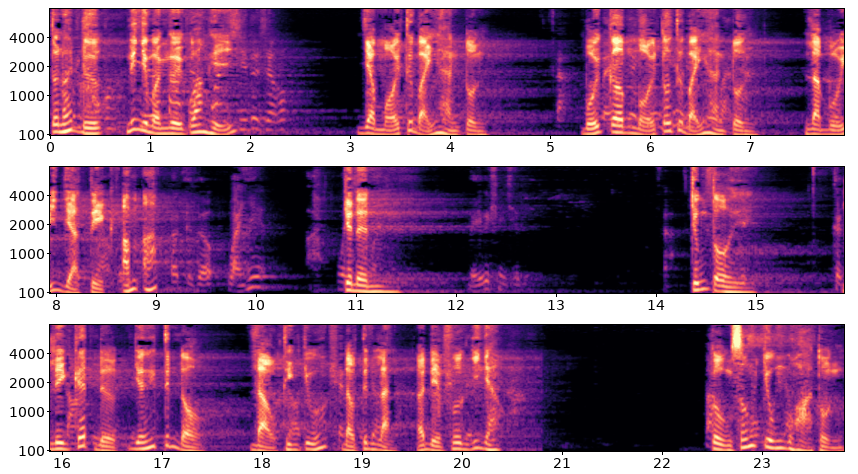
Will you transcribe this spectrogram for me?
Tôi nói được, nếu như mọi người quan hỷ, vào mỗi thứ bảy hàng tuần, buổi cơm mỗi tối thứ bảy hàng tuần là buổi dạ tiệc ấm áp. Cho nên, chúng tôi liên kết được với tín đồ, đạo thiên chúa, đạo tinh lành ở địa phương với nhau cùng sống chung hòa thuận.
